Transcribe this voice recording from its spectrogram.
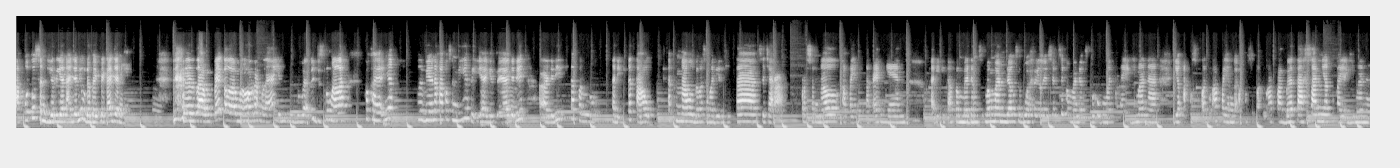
aku tuh sendirian aja nih udah baik-baik aja nih. Jangan sampai kalau sama orang lain berdua tuh justru malah kok kayaknya lebih enak aku sendiri ya gitu ya. Jadi uh, jadi kita perlu tadi kita tahu kita kenal banget sama diri kita secara personal apa yang kita pengen. Tadi kita memandang memandang sebuah relationship memandang sebuah hubungan kayak gimana yang aku suka tuh apa yang nggak aku suka tuh apa batasannya tuh kayak gimana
